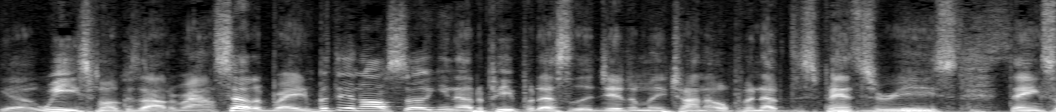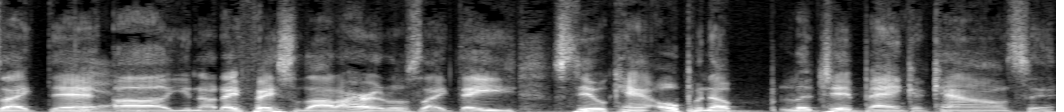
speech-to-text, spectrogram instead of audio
you know, weed smokers all around celebrating, but then also, you know, the people that's legitimately trying to open up dispensaries, things like that. Yeah. Uh, you know, they face a lot of hurdles. Like they still can't open up legit bank accounts and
